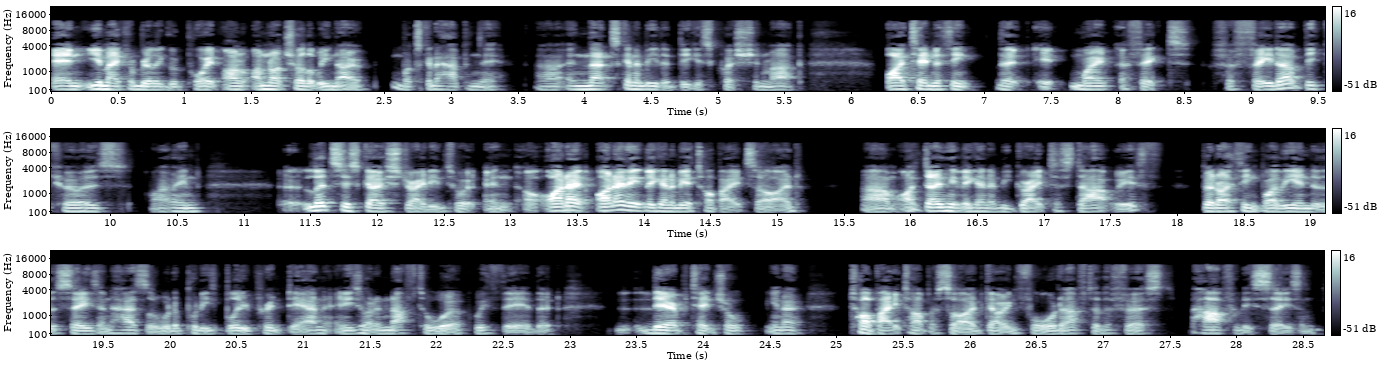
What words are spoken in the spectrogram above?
And you make a really good point. I'm, I'm not sure that we know what's going to happen there. Uh, and that's going to be the biggest question mark. I tend to think that it won't affect Fifita because, I mean, let's just go straight into it. And I don't, I don't think they're going to be a top eight side. Um, I don't think they're going to be great to start with, but I think by the end of the season, Hasler would have put his blueprint down, and he's got enough to work with there that their potential, you know, top eight type of side going forward after the first half of this season,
